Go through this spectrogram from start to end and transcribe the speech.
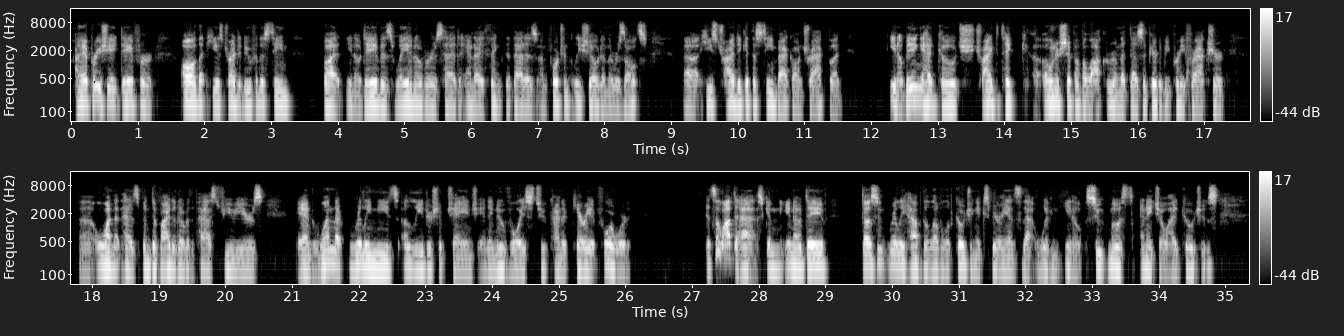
I appreciate Dave for all that he has tried to do for this team, but you know Dave is way in over his head, and I think that that is unfortunately showed in the results. Uh, he's tried to get this team back on track, but you know, being a head coach, trying to take ownership of a locker room that does appear to be pretty fractured, uh, one that has been divided over the past few years, and one that really needs a leadership change and a new voice to kind of carry it forward. It's a lot to ask. And, you know, Dave doesn't really have the level of coaching experience that wouldn't, you know, suit most NHL head coaches.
